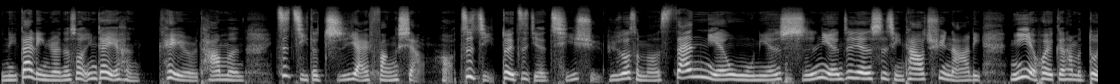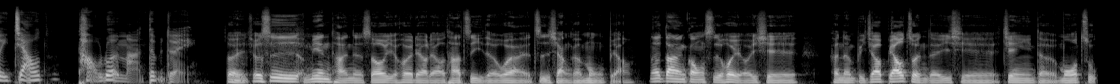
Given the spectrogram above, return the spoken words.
你带领人的时候，应该也很 care 他们自己的职业方向哈，自己对自己的期许，比如说什么三年、五年、十年这件事情，他要去哪里，你也会跟他们对焦讨论嘛，对不对？对，就是面谈的时候也会聊聊他自己的未来的志向跟目标。那当然，公司会有一些可能比较标准的一些建议的模组，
